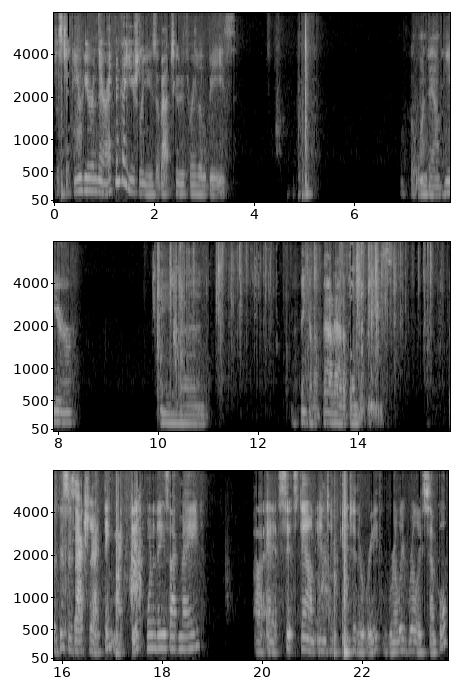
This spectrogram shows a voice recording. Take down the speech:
Just a few here and there. I think I usually use about two to three little bees. Put one down here. And think I'm about out of bumblebees. But this is actually, I think, my fifth one of these I've made uh, and it sits down into, into the wreath. Really, really simple.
